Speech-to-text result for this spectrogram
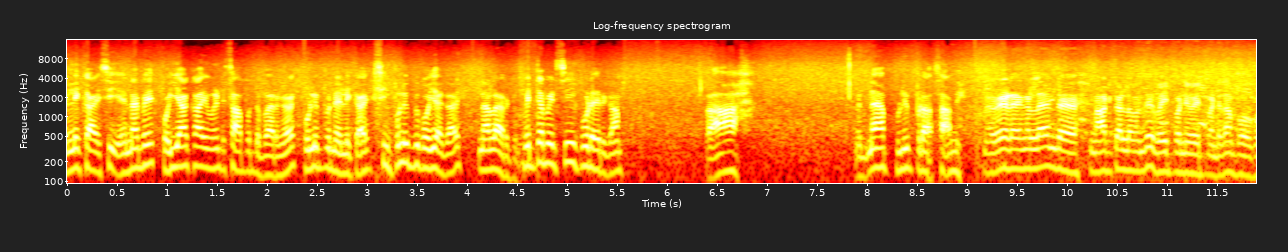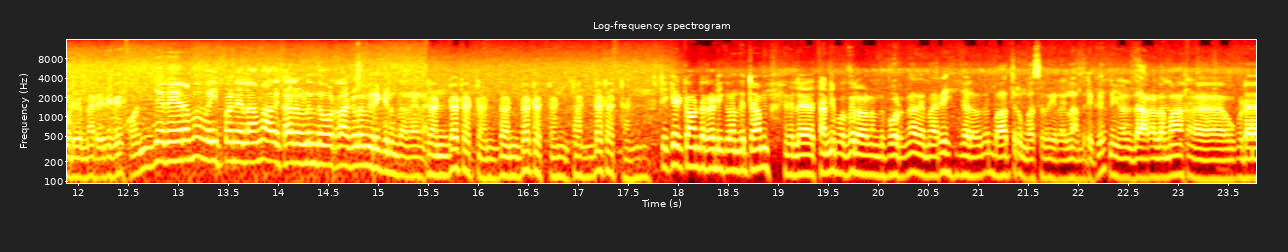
நெல்லிக்காய் சி என்ன பேர் கொய்யாக்காய் வேண்டி சாப்பிட்டு பாருங்கள் புளிப்பு நெல்லிக்காய். சி புளிப்பு கொய்யாக்காய். நல்லா இருக்கும் விட்டமின் சி கூட இருக்கான் ஆ என்ன புளிப்புடா சாமி? நிறைய இடங்களில் இந்த நாட்களில் வந்து வெயிட் பண்ணி வெயிட் பண்ணி தான் போகக்கூடிய மாதிரி இருக்குது கொஞ்ச நேரமும் வெயிட் பண்ணிடலாமல் அது அதுக்கால விழுந்து ஓடுறாங்களும் இருக்கணும் தானே. டண்ட டன் டண்ட டன் டண்ட டிக்கெட் கவுண்டர் அடிக்க வந்துட்டோம். இதில் தண்ணி பொத்தலை வளர்ந்து போடுங்க. அதே மாதிரி இதில் வந்து பாத்ரூம் வசதிகள் எல்லாம் இருக்குது நீங்கள் தாராளமாக உங்களோட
